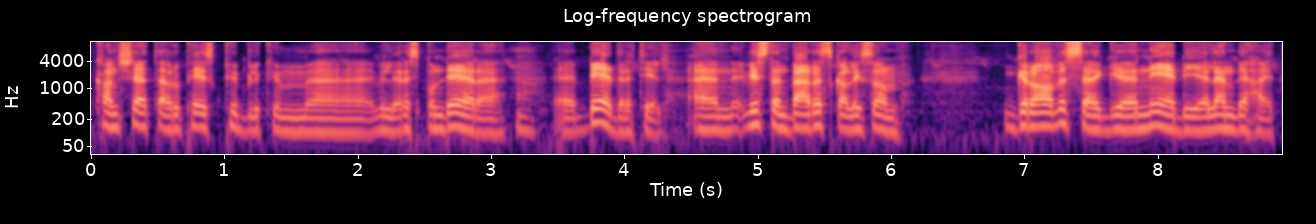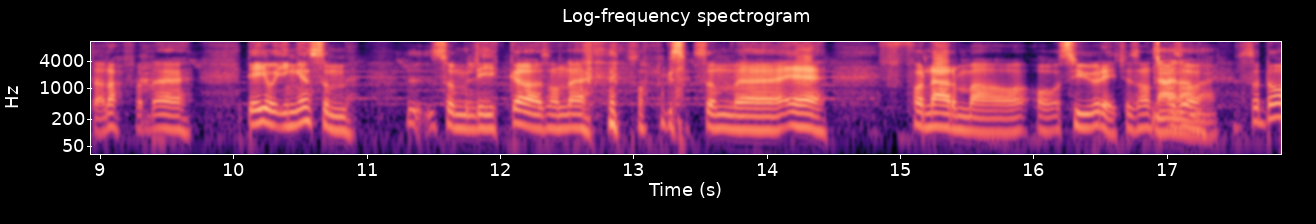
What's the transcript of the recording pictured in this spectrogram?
kanskje et europeisk publikum eh, vil respondere eh, bedre til enn hvis en bare skal liksom grave seg ned i elendigheten. Da. For det, det er jo ingen som, som liker sånne folk som eh, er fornærma og, og sure, ikke sant. Nei, nei, Altså, så da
